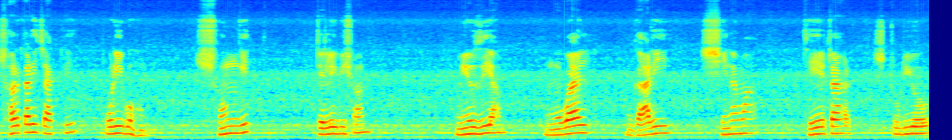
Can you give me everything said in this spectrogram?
সরকারি চাকরি পরিবহন, সংগীত, টেলিভিশন, মিউজিয়াম, মোবাইল, গাড়ি, সিনেমা, থিয়েটার, স্টুডিও,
